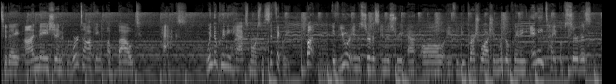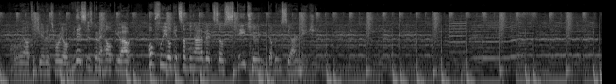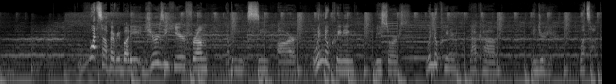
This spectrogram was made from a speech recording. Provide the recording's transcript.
Today on Nation, we're talking about hacks. Window cleaning hacks more specifically. But if you are in the service industry at all, if you do pressure washing, window cleaning, any type of service, all the way out to janitorial, this is going to help you out. Hopefully, you'll get something out of it. So stay tuned, WCR Nation. What's up, everybody? Jersey here from WCR Window Cleaning Resource, windowcleaner.com, and you're here. What's up?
